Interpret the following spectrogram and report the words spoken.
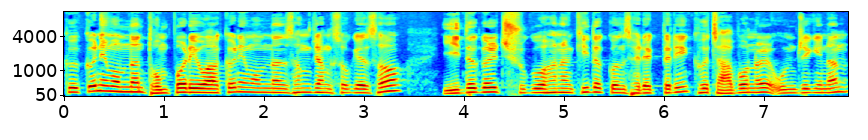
그 끊임없는 돈벌이와 끊임없는 성장 속에서 이득을 추구하는 기득권 세력들이 그 자본을 움직이는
